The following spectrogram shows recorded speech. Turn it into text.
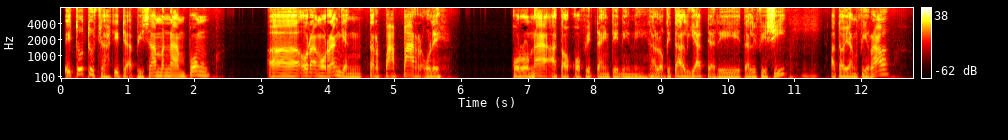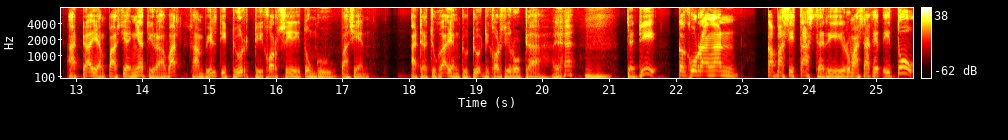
itu sudah tidak bisa menampung eh, orang-orang yang terpapar oleh corona atau COVID-19 ini. Kalau kita lihat dari televisi atau yang viral ada yang pasiennya dirawat sambil tidur di kursi tunggu pasien ada juga yang duduk di kursi roda ya. Jadi kekurangan kapasitas dari rumah sakit itu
